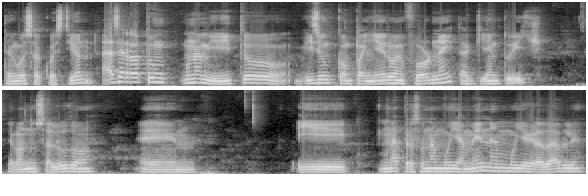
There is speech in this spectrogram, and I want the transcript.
tengo esa cuestión. Hace rato un, amiguito, hice un compañero en Fortnite aquí en Twitch. Le mando un saludo. Em, y una persona muy amena, muy agradable.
